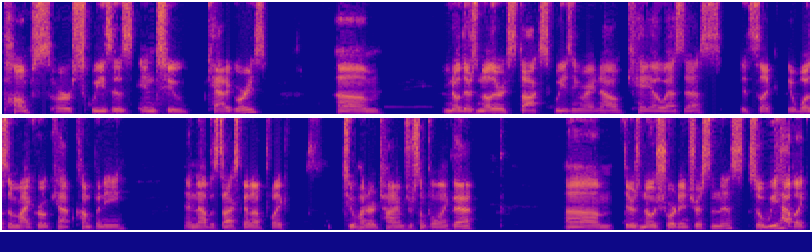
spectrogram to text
pumps or squeezes into categories. Um, you know, there's another stock squeezing right now, KOSS. It's like it was a micro cap company, and now the stock's gone up like 200 times or something like that. Um, there's no short interest in this. So we have like,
